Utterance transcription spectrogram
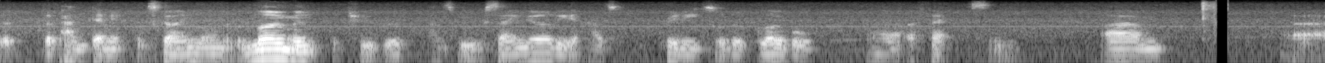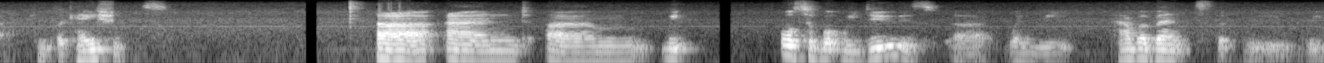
the, the, pandemic that's going on at the moment, which, as we were saying earlier, has pretty sort of global effects and um, implications. Uh, and um, we also what we do is uh, when we have events that we, we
